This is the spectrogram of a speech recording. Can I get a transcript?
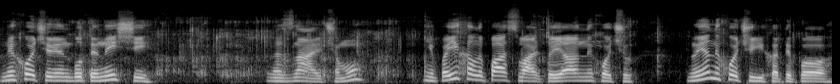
Не хоче він бути нижчий. Не знаю чому. Ні, поїхали по асфальту, я не хочу. Ну я не хочу їхати по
